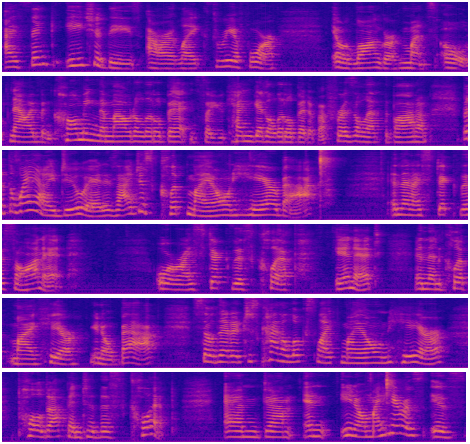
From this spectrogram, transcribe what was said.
I think each of these are like three or four or longer months old. Now I've been combing them out a little bit and so you can get a little bit of a frizzle at the bottom. But the way I do it is I just clip my own hair back and then I stick this on it or I stick this clip in it and then clip my hair, you know, back so that it just kind of looks like my own hair pulled up into this clip. And, um, and you know, my hair is, is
